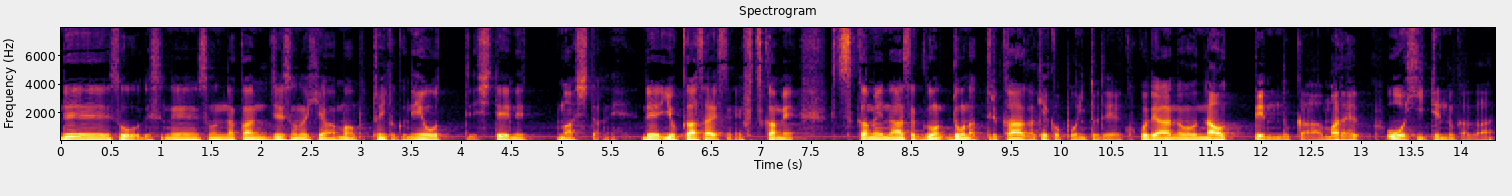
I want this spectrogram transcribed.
でそうですね。そんな感じでその日は、まあ、とにかく寝ようってして寝ましたね。で翌朝ですね2日目。2日目の朝どうなってるかが結構ポイントでここであの治ってんのかまだ尾を引いてんのかが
